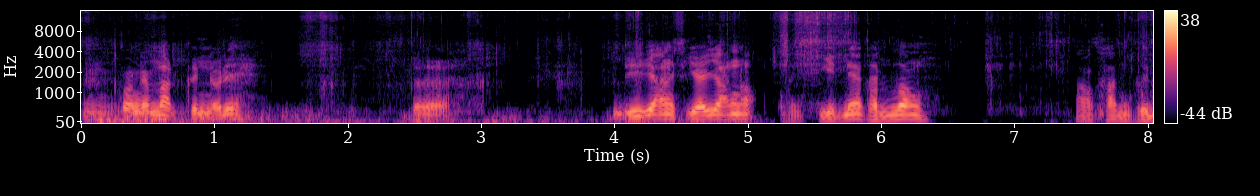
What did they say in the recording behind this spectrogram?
อืมต้องได้มัดขึ้นแล้วเด้เออดีย่างเสียย่างเนาะขันกีดเนี่ยขันลวงเอาข้ามขึ้น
